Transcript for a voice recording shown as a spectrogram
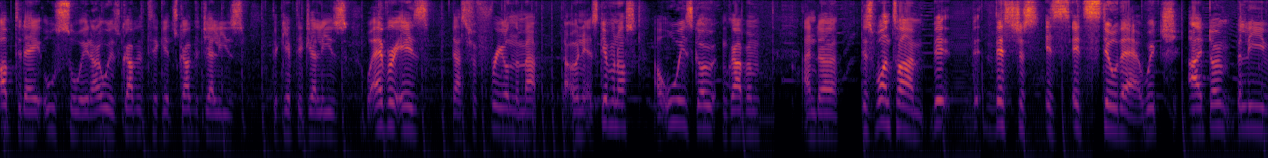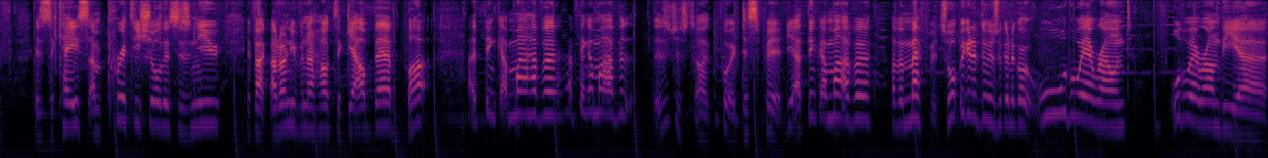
up to date, all sorted. I always grab the tickets, grab the jellies, the gifted jellies, whatever it is that's for free on the map that Onett has given us. I'll always go and grab them. And uh, this one time, th th this just is it's still there, which I don't believe is the case. I'm pretty sure this is new. In fact, I don't even know how to get up there, but I think I might have a, I think I might have a, it's just, I thought it disappeared. Yeah, I think I might have a, have a method. So what we're going to do is we're going to go all the way around, all the way around the, uh,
